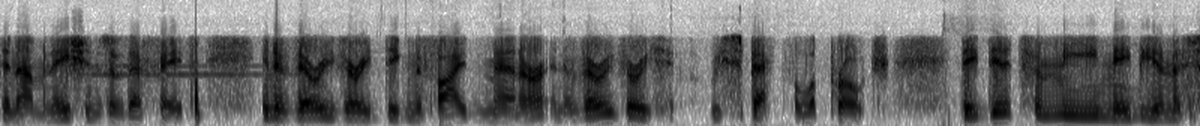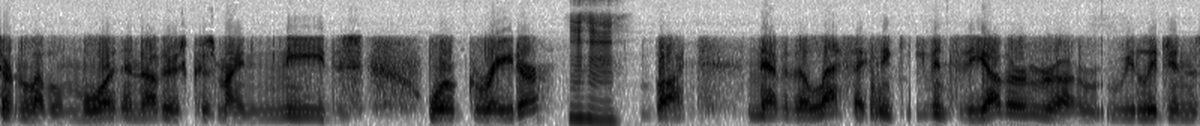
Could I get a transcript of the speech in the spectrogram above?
denominations of their faith in a very very dignified manner and a very very respectful approach. They did it for me maybe on a certain level more than others because my needs were greater. Mm-hmm. But nevertheless, I think even to the other uh, religions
